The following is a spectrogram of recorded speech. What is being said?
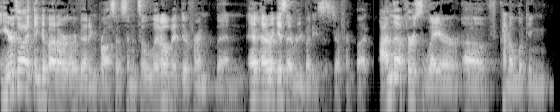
here's how i think about our, our vetting process and it's a little bit different than i guess everybody's is different but i'm that first layer of kind of looking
